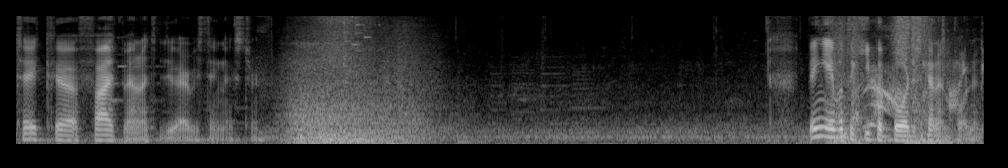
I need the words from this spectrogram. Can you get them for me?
take uh, 5 mana to do everything next turn. Being able to keep a board is kind of important.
